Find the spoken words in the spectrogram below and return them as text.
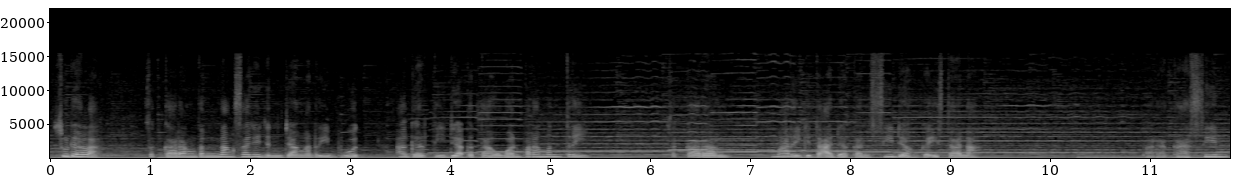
Sudahlah, sekarang tenang saja dan jangan ribut agar tidak ketahuan para menteri. Sekarang mari kita adakan sidang ke istana. Para Kasim,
